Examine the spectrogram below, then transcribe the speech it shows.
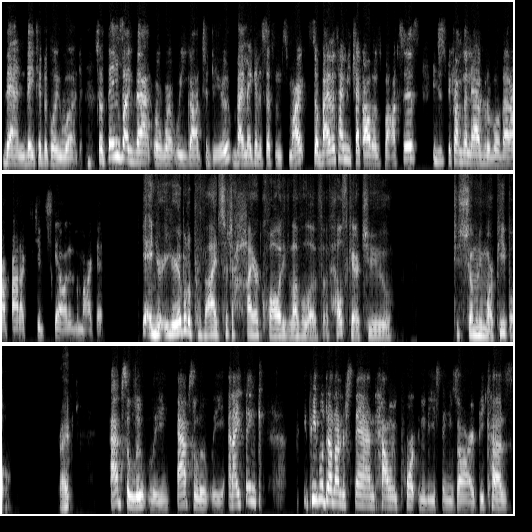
than they typically would. So things like that are what we got to do by making the system smart. So by the time you check all those boxes, it just becomes inevitable that our product keeps scaling in the market. Yeah, and you're you're able to provide such a higher quality level of, of healthcare to to so many more people, right? Absolutely, absolutely. And I think people don't understand how important these things are because,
